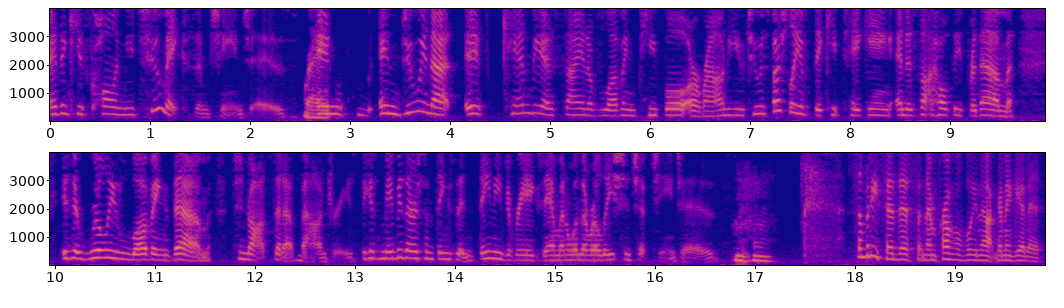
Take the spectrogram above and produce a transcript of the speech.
i think he's calling me to make some changes Right. and in doing that it can be a sign of loving people around you too especially if they keep taking and it's not healthy for them is it really loving them to not set up boundaries because maybe there are some things that they need to re-examine when the relationship changes Mm-hmm. Somebody said this, and I'm probably not going to get it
